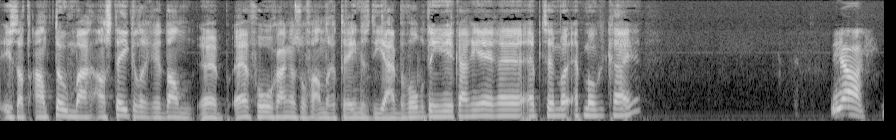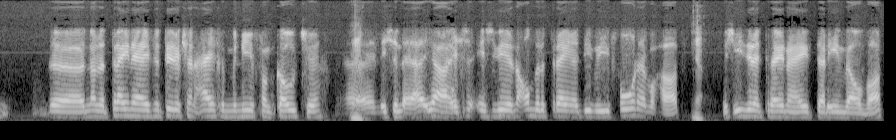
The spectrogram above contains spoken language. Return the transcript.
is dat aantoonbaar aanstekelijker dan eh, eh, voorgangers of andere trainers die jij bijvoorbeeld in je carrière hebt, hebt mogen krijgen? Ja, de, nou, de trainer heeft natuurlijk zijn eigen manier van coachen. Ja. is, een, ja, is, is weer een andere trainer die we hiervoor hebben gehad. Ja. Dus iedere trainer heeft daarin wel wat.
